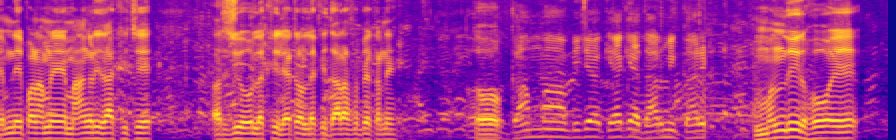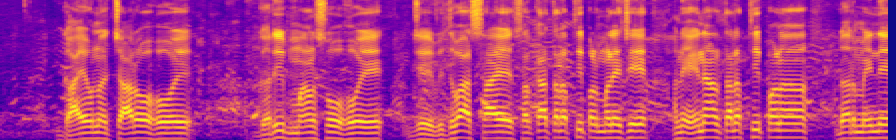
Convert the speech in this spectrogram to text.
એમની પણ અમે માંગણી રાખી છે. અરજીઓ લખી લેટર લખી ધારાસભ્ય કને. તો ગામમાં બીજા કયા કયા ધાર્મિક કાર્ય મંદિર હોય ગાયોનો ચારો હોય ગરીબ માણસો હોય જે વિધવા સહાય સરકાર તરફથી પણ મળે છે અને એના તરફથી પણ દર મહિને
